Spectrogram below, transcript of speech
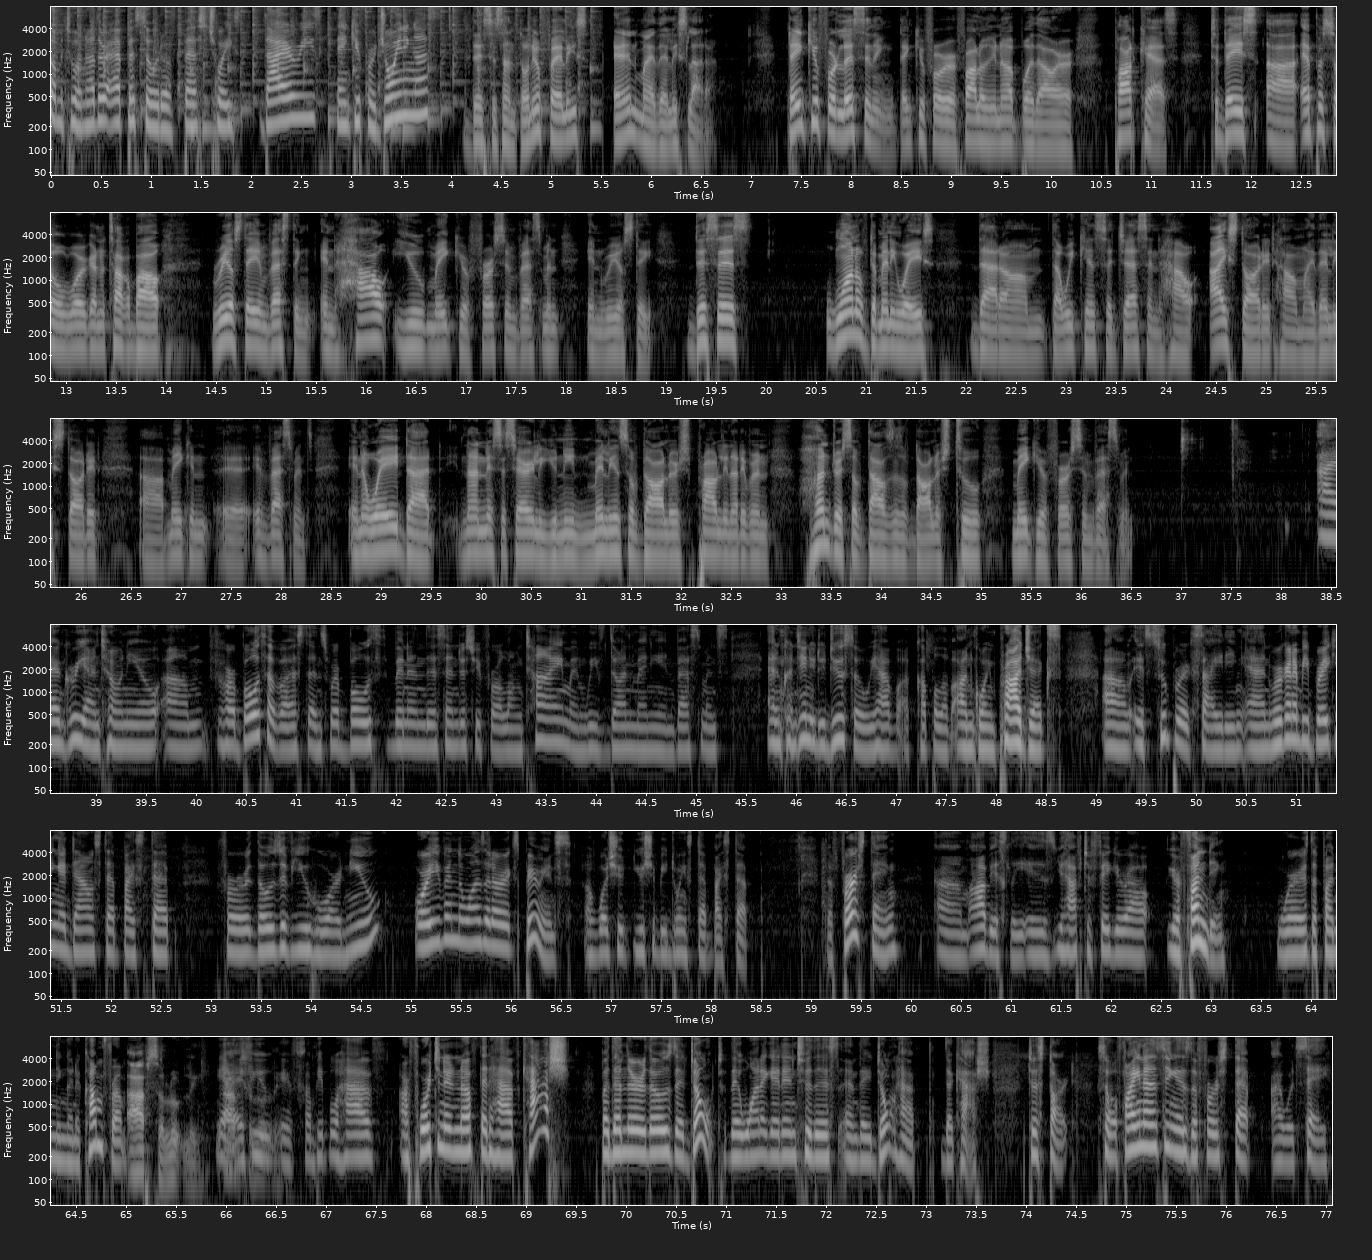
welcome to another episode of Best Choice Diaries. Thank you for joining us. This is Antonio Felix and Maydelis Lara. Thank you for listening. Thank you for following up with our podcast. Today's uh, episode, we're going to talk about real estate investing and how you make your first investment in real estate. This is one of the many ways that um, that we can suggest and how I started, how Maydelis started uh, making uh, investments in a way that not necessarily you need millions of dollars, probably not even hundreds of thousands of dollars to make your first investment. I agree, Antonio. Um, for both of us, since we're both been in this industry for a long time and we've done many investments and continue to do so, we have a couple of ongoing projects. Um, it's super exciting, and we're going to be breaking it down step by step for those of you who are new or even the ones that are experienced of what should you should be doing step by step. The first thing, um, obviously, is you have to figure out your funding. Where is the funding going to come from? Absolutely. Yeah, Absolutely. if you if some people have are fortunate enough that have cash, but then there are those that don't. They want to get into this and they don't have the cash to start. So financing is the first step, I would say,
